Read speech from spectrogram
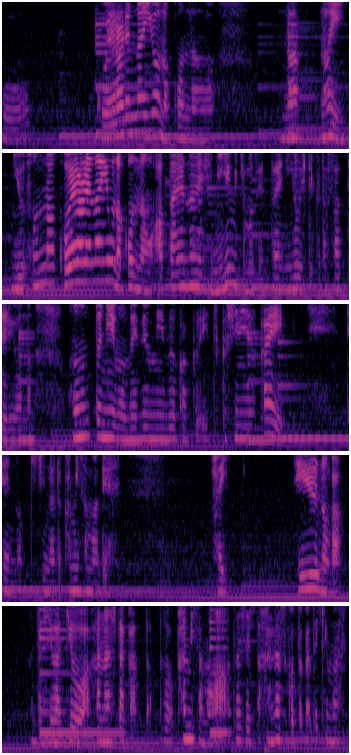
こう超えられないような困難はなないそんな超えられないような困難を与えないし逃げ道も絶対に用意してくださってるような本当にもう恵み深く慈しみ深い天の父なる神様です。はい。っていうのが私は今日は話したかった。神様は私たちと話すことができます、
